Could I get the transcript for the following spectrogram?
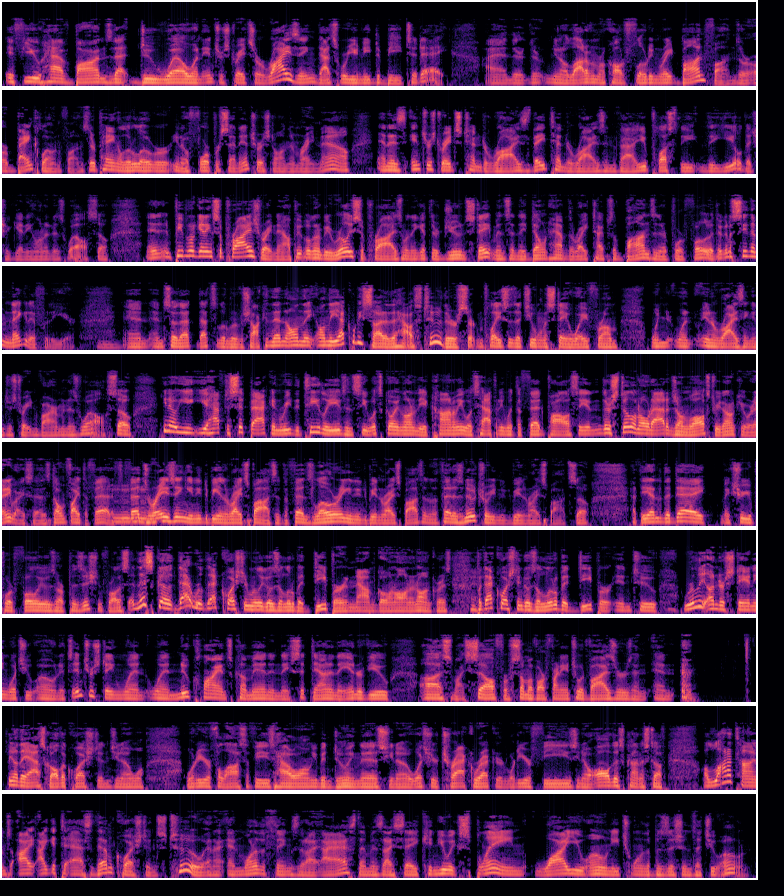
if you have bonds that do well when interest rates are rising, that's where you need to be today and they're, they're, you know a lot of them are called floating rate bond funds or, or bank loan funds. They're paying a little over you know four percent interest on them right now, and as interest rates tend to rise, they tend to rise in value plus the the yield that you're getting on it as well. So, and, and people are getting surprised right now. People are going to be really surprised when they get their June statements and they don't have the right types of bonds in their portfolio. They're going to see them negative for the year, hmm. and and so that that's a little bit of a shock. And then on the on the equity side of the house too, there are certain places that you want to stay away from when you're, when in a rising interest rate environment as well. So, you know, you, you have to sit back and read the tea leaves and see what's going on in the economy, what's happening with the Fed policy. And there's still an old adage on Wall Street. I don't care what anybody says. Don't fight the Fed. If the mm-hmm. Fed's raising, you need to be in the right spots. If the Fed's lowering, you need to be in the right spots. And if the Fed is neutral, you need to be in the right spots. So, at the end of the day, make sure your portfolios are positioned for all this. And this go that re- that question really goes a little bit deeper. And now I'm going on and on, Chris. But that question goes a little bit deeper into really understanding what you own. It's interesting when when new clients come in and they sit down and they interview us, myself, or some of our financial advisors, and and you know, they ask all the questions, you know, well, what are your philosophies? How long you been doing this? You know, what's your track record? What are your fees? You know, all this kind of stuff. A lot of times I, I get to ask them questions too. And I, and one of the things that I, I ask them is I say, can you explain why you own each one of the positions that you own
